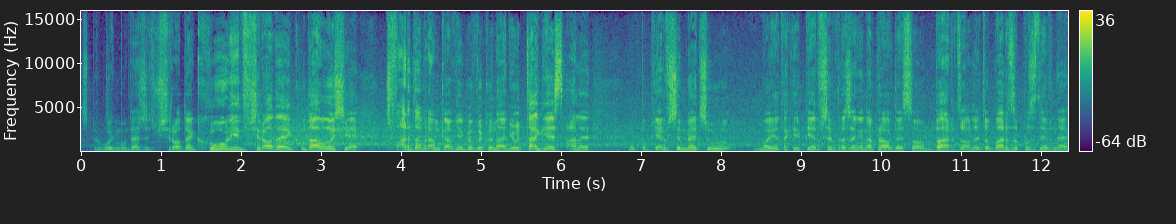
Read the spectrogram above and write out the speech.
Spróbujmy uderzyć w środek. Hulit w środek! Udało się! Czwarta bramka w jego wykonaniu. Tak jest, ale no po pierwszym meczu moje takie pierwsze wrażenia naprawdę są bardzo, ale to bardzo pozytywne.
